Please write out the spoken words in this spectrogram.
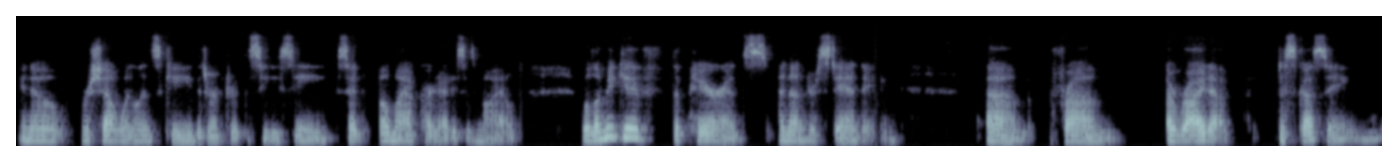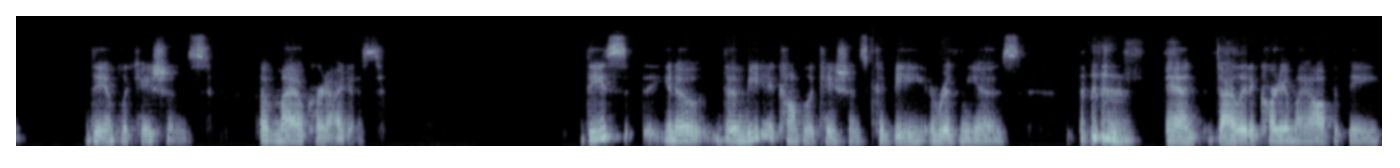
You know, Rochelle Walensky, the director of the CDC, said, "Oh, myocarditis is mild." Well, let me give the parents an understanding um, from a write up discussing the implications of myocarditis. These, you know, the immediate complications could be arrhythmias and dilated cardiomyopathy,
